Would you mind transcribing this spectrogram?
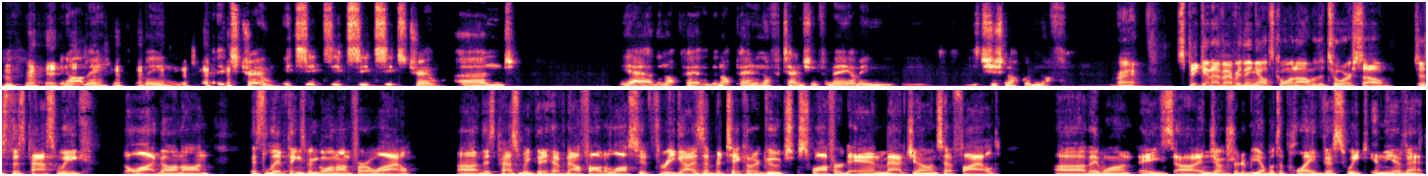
You know what I mean? I mean, it's true. It's it's it's it's it's true, and yeah, they're not pay, they're not paying enough attention for me. I mean, it's just not good enough. Right. Speaking of everything else going on with the tour, so just this past week, a lot going on. This LIV thing's been going on for a while. Uh, this past week, mm-hmm. they have now filed a lawsuit. Three guys in particular, Gooch, Swafford, and Matt Jones, have filed. Uh, they want a uh, injunction to be able to play this week in the event.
